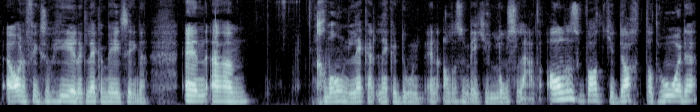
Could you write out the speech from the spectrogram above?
Oh, dat vind ik zo heerlijk. Lekker meezingen. En um, gewoon lekker, lekker doen. En alles een beetje loslaten. Alles wat je dacht dat hoorde.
